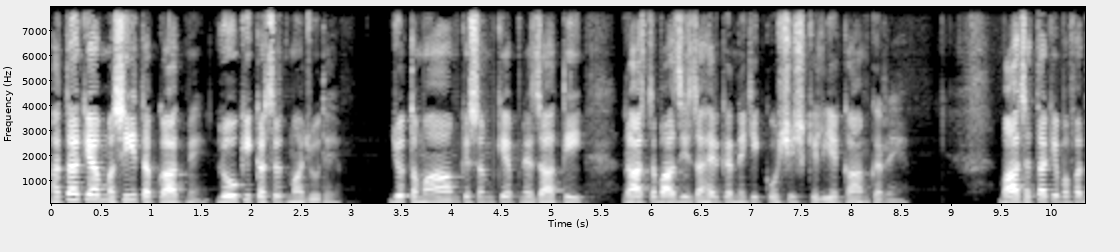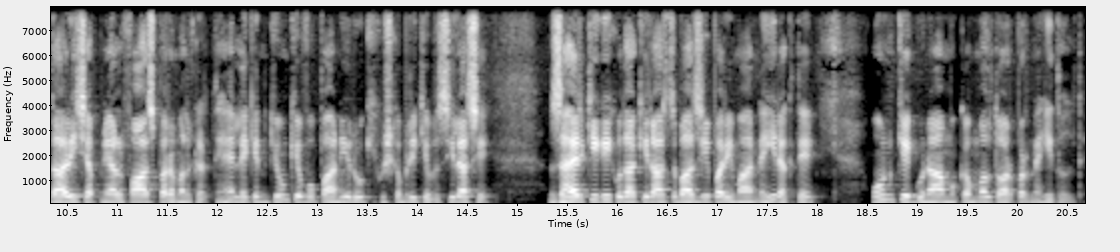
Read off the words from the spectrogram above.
حتیٰ کہ اب مسیح طبقات میں لوگوں کی کثرت موجود ہے، جو تمام قسم کے اپنے ذاتی راست بازی ظاہر کرنے کی کوشش کے لیے کام کر رہے ہیں۔ بعض حتیٰ کہ وفاداری سے اپنے الفاظ پر عمل کرتے ہیں، لیکن کیونکہ وہ پانی روح کی خوشخبری کے وسیلہ سے ظاہر کی گئی خدا کی راست بازی پر ایمان نہیں رکھتے، ان کے گناہ مکمل طور پر نہیں دھلتے۔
